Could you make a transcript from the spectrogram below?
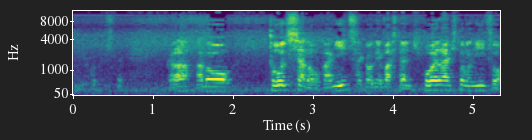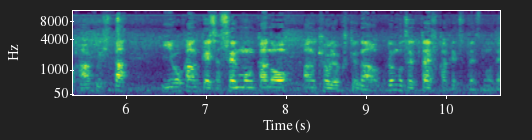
ということですね。からあの当事者のほかに先ほど言いましたように聞こえない人のニーズを把握した医療関係者専門家のあの協力というのはこれも絶対不可欠ですので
